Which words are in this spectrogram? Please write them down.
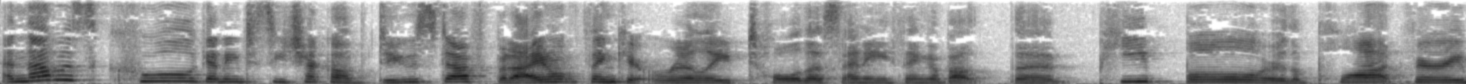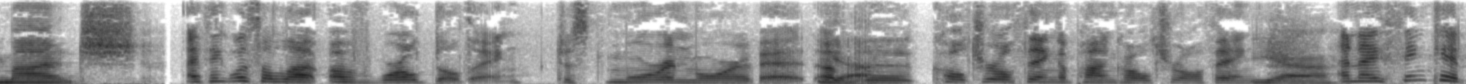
And that was cool getting to see Chekov do stuff, but I don't think it really told us anything about the people or the plot very much. I think it was a lot of world building, just more and more of it, of Yeah. the cultural thing upon cultural thing. Yeah. And I think it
